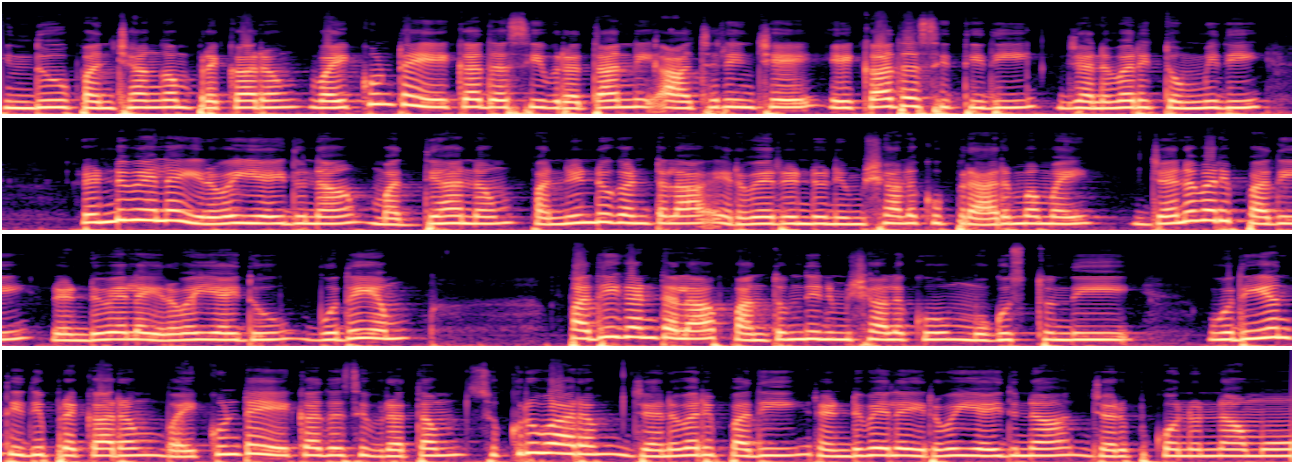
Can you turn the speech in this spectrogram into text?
హిందూ పంచాంగం ప్రకారం వైకుంఠ ఏకాదశి వ్రతాన్ని ఆచరించే ఏకాదశి తిథి జనవరి తొమ్మిది రెండు వేల ఇరవై ఐదున మధ్యాహ్నం పన్నెండు గంటల ఇరవై రెండు నిమిషాలకు ప్రారంభమై జనవరి పది రెండు వేల ఇరవై ఐదు ఉదయం పది గంటల పంతొమ్మిది నిమిషాలకు ముగుస్తుంది. ఉదయం తిథి ప్రకారం వైకుంఠ ఏకాదశి వ్రతం శుక్రవారం జనవరి పది రెండు వేల ఇరవై ఐదున జరుపుకొనున్నాము.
